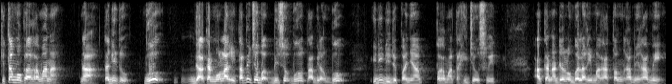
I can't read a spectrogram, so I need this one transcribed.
Kita mau ke arah mana? Nah, tadi tuh, bro nggak akan mau lari. Tapi coba besok bro tak bilang, bro ini di depannya Permata Hijau Suite. Akan ada lomba lari maraton rame-rame.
